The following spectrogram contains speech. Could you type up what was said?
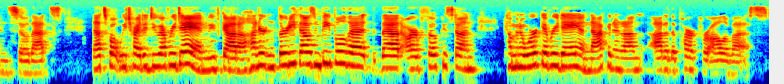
And so that's that's what we try to do every day and we've got 130,000 people that that are focused on coming to work every day and knocking it on out of the park for all of us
